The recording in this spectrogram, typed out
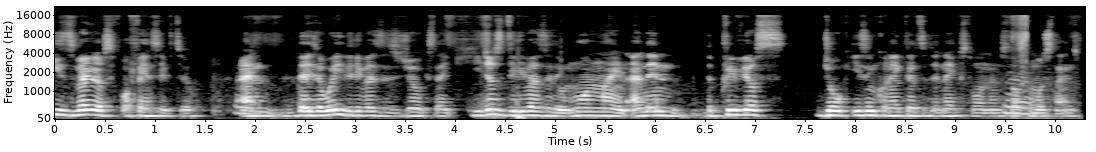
He's very offensive too, mm. and there's a way he delivers his jokes. Like he just delivers it in one line, and then the previous joke isn't connected to the next one and stuff mm. most times.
